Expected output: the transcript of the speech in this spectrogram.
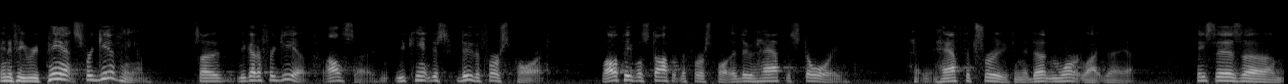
and if he repents, forgive him. So you got to forgive also. You can't just do the first part. A lot of people stop at the first part. They do half the story, half the truth, and it doesn't work like that. He says, um,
